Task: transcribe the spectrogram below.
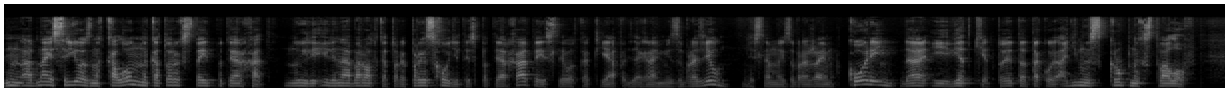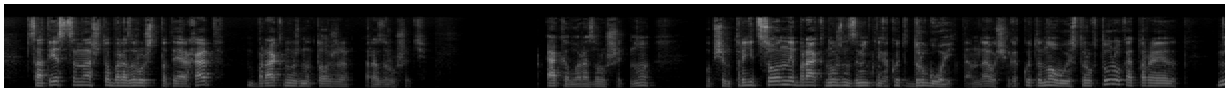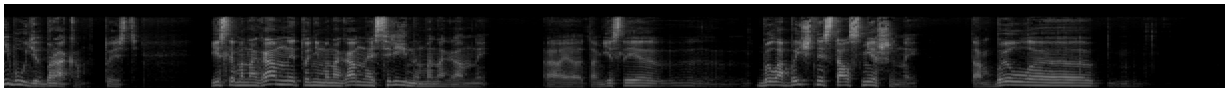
одна из серьезных колонн, на которых стоит патриархат. Ну или, или наоборот, который происходит из патриархата, если вот как я по диаграмме изобразил, если мы изображаем корень да, и ветки, то это такой один из крупных стволов. Соответственно, чтобы разрушить патриархат, брак нужно тоже разрушить. Как его разрушить? Ну, в общем, традиционный брак нужно заменить на какой-то другой. Там, да, в общем, какую-то новую структуру, которая не будет браком. То есть, если моногамный, то не моногамный, а серийно моногамный. А, там, если э, был обычный, стал смешанный. Там был, э,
